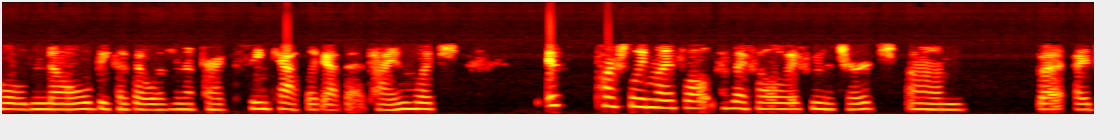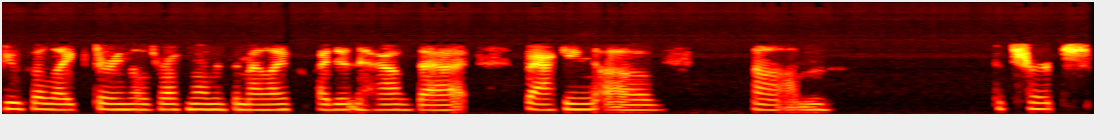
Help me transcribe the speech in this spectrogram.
told no because I wasn't a practicing Catholic at that time, which is partially my fault because I fell away from the church. Um, but I do feel like during those rough moments in my life, I didn't have that backing of um, the church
